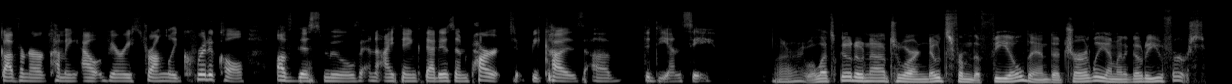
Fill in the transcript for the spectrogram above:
governor coming out very strongly critical of this move. And I think that is in part because of the DNC. All right. Well, let's go to now to our notes from the field. And uh, Charlie, I'm going to go to you first.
